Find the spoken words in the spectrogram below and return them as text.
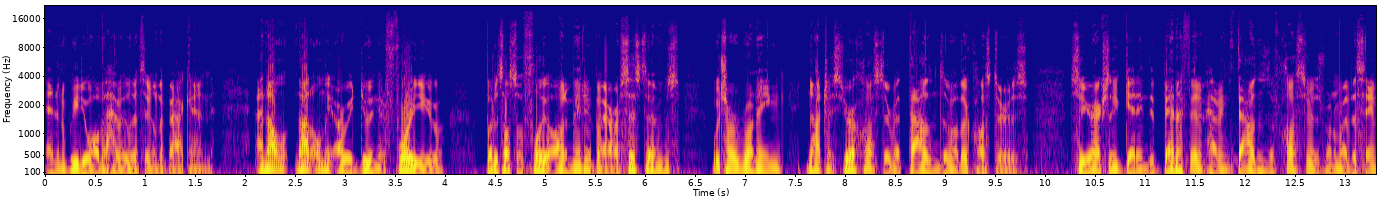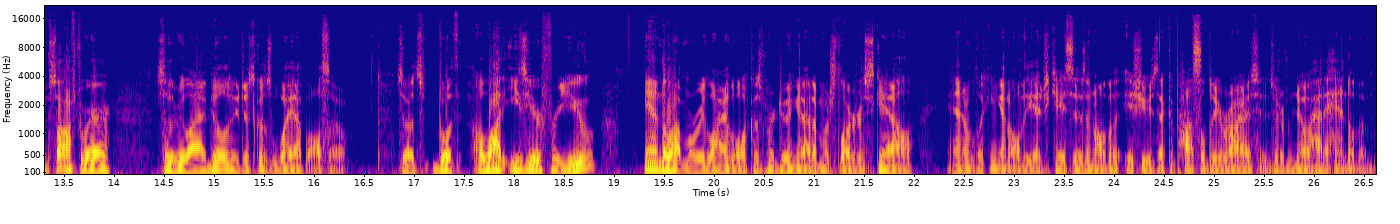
and then we do all the heavy lifting on the back end. And not, not only are we doing it for you, but it's also fully automated by our systems, which are running not just your cluster, but thousands of other clusters. So you're actually getting the benefit of having thousands of clusters run by the same software. So the reliability just goes way up also. So it's both a lot easier for you and a lot more reliable because we're doing it at a much larger scale and are looking at all the edge cases and all the issues that could possibly arise and sort of know how to handle them.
